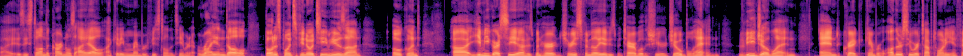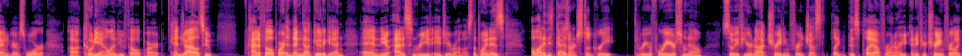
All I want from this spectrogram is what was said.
uh, is he still on the Cardinals IL? I can't even remember if he's still on the team or not. Ryan Dull, bonus points if you know what team he was on. Oakland. Uh, Yimi Garcia, who's been hurt, Jeurys Familia, who's been terrible this year, Joe Blanton, the Joe Blanton, and Craig Kimbrel. Others who were top 20 in Fangraphs were uh, Cody Allen, who fell apart, Ken Giles, who kind of fell apart and then got good again, and you know Addison Reed, AJ Ramos. The point is, a lot of these guys aren't still great three or four years from now. So if you're not trading for just like this playoff run, you, and if you're trading for like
